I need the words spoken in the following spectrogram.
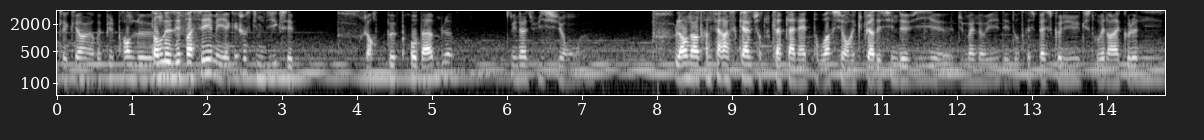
quelqu'un aurait pu prendre le temps de les effacer, mais il y a quelque chose qui me dit que c'est genre peu probable. Une intuition. Là, on est en train de faire un scan sur toute la planète pour voir si on récupère des signes de vie euh, d'humanoïdes et d'autres espèces connues qui se trouvaient dans la colonie.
